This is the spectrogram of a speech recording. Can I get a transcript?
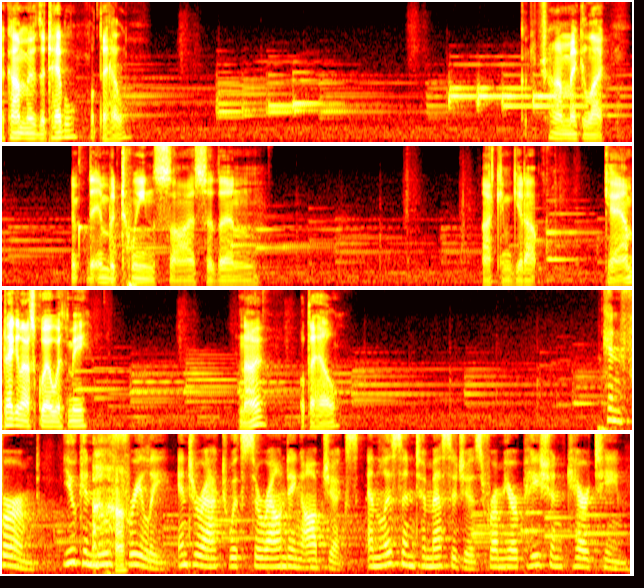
I can't move the table? What the hell? Gotta try and make it like the in-between size so then I can get up. Okay, I'm taking that square with me. No? What the hell? Confirmed. You can move Uh-huh. freely, interact with surrounding objects, and listen to messages from your patient care team.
